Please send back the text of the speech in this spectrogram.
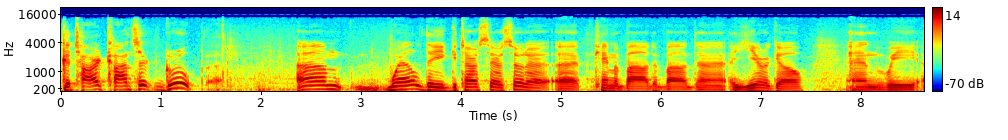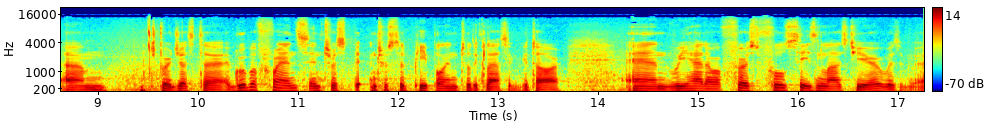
guitar concert group? Um, well, the Guitar Sarasota uh, came about about uh, a year ago, and we um, were just a, a, group of friends, interest, interested people into the classic guitar. And we had our first full season last year with uh,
